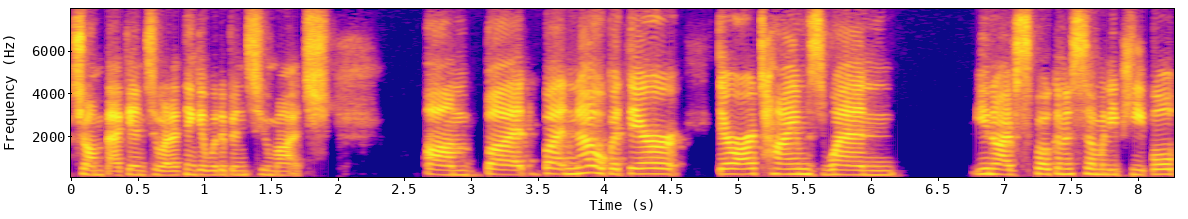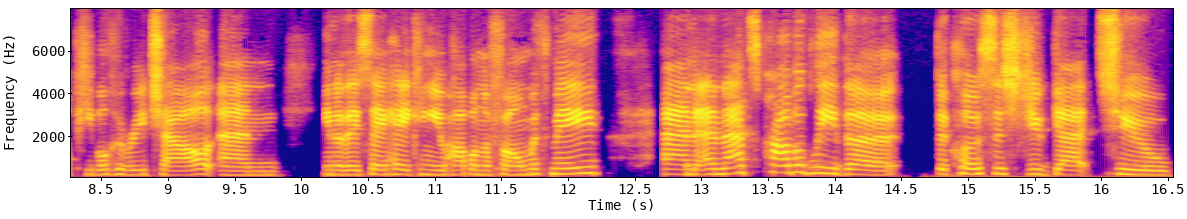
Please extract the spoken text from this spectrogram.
jumped back into it. I think it would have been too much. Um, but but no, but there there are times when, you know, I've spoken to so many people, people who reach out and you know they say, "Hey, can you hop on the phone with me?" And and that's probably the the closest you get to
